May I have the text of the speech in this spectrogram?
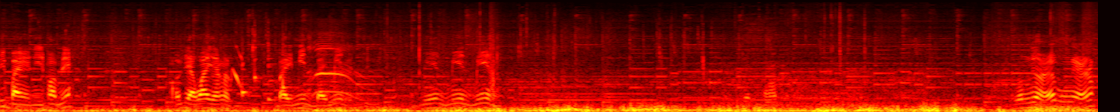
มีใบอันนี้พร้อมเนี่ยเขาเรียกว่าหยังอะใบมิ้นใบมิ้นมิ้นมิ้นมิ้นเจ็ดสามมึงเหนื่อยแล้วมึงเหนื่อยแล้ว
